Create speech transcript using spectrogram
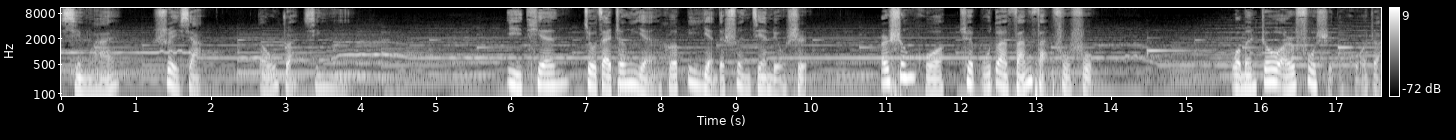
醒来，睡下，斗转星移，一天就在睁眼和闭眼的瞬间流逝，而生活却不断反反复复。我们周而复始的活着，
